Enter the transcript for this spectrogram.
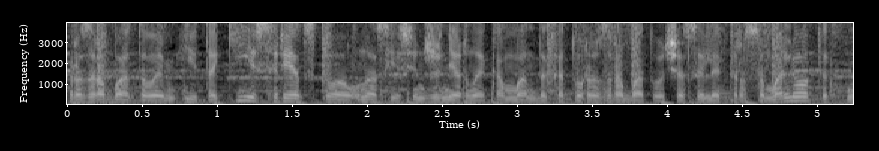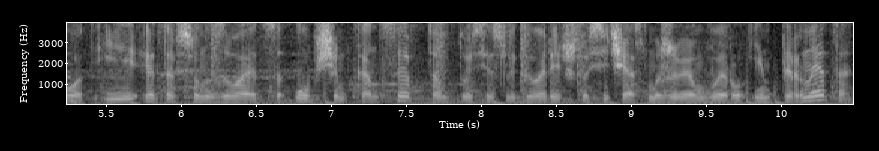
разрабатываем и такие средства. У нас есть инженерная команда, которая разрабатывает сейчас электросамолеты. Вот. И это все называется общим концептом. То есть, если говорить, что сейчас мы живем в эру интернета,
